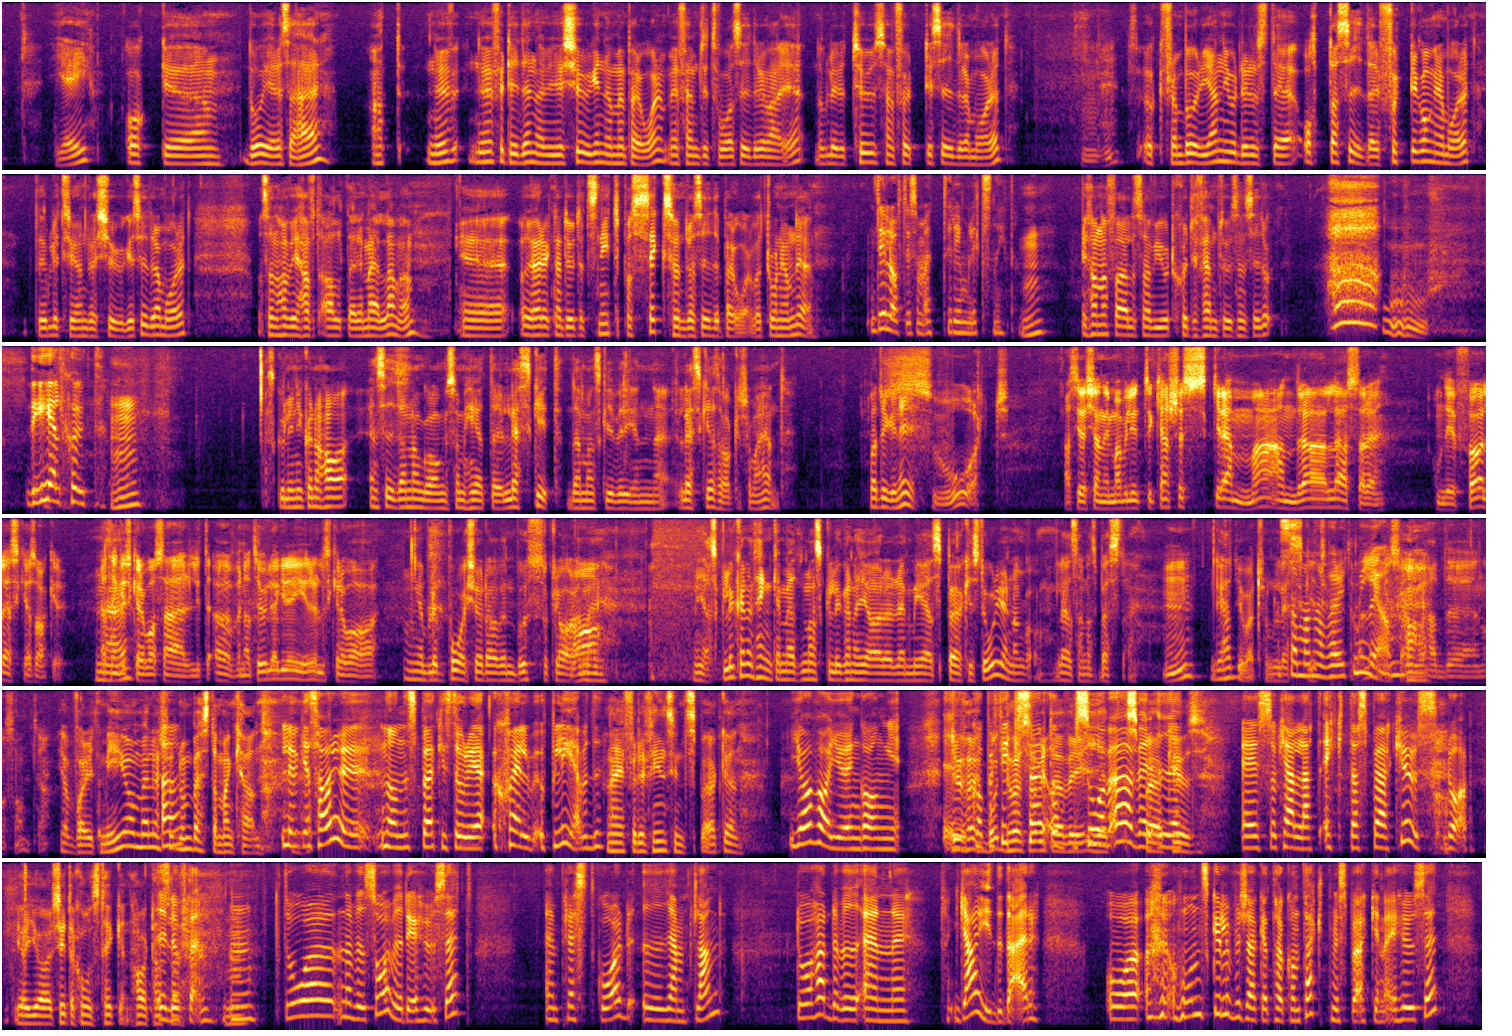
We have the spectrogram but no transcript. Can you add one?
Yay. Och eh, då är det så här att nu, nu för tiden när vi är 20 nummer per år med 52 sidor i varje. Då blir det 1040 sidor om året. Mhm. Och från början gjordes det 8 sidor 40 gånger om året. Det blir 320 sidor om året. Och sen har vi haft allt däremellan. Va? Eh, och jag har räknat ut ett snitt på 600 sidor per år. Vad tror ni om det? Det låter som ett rimligt snitt. Mm. I sådana fall så har vi gjort 75 000 sidor. Oh. Det är helt sjukt. Mm. Skulle ni kunna ha en sida någon gång som heter läskigt där man skriver in eh, läskiga saker som har hänt? Vad tycker ni? Svårt. Alltså jag känner, man vill ju inte kanske skrämma andra läsare om det är för läskiga saker. Nej. Jag tänker, ska det vara så här lite övernaturliga grejer eller ska det vara Jag blev påkörd av en buss och klarade Ja. mig. Men jag skulle kunna tänka mig att man skulle kunna göra det med spökhistorier någon gång. Läsarnas bästa. mm, Det hade ju varit som läskigt. Som man har varit med om. sedan vi Ja. hade något sånt ja. Jag har varit med om eller så Ja. de bästa man kan. Lukas, har du någon spökhistoria själv upplevd? Nej, för det finns inte spöken. Jag var ju en gång i Du har, över och i sov ett över i ett eh, så kallat äkta spökhus då. Jag gör citationstecken, i hartassar. luften. Mm. Då när vi sov i det huset, en prästgård i Jämtland, då hade vi en guide där. Och hon skulle försöka ta kontakt med spökena i huset.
